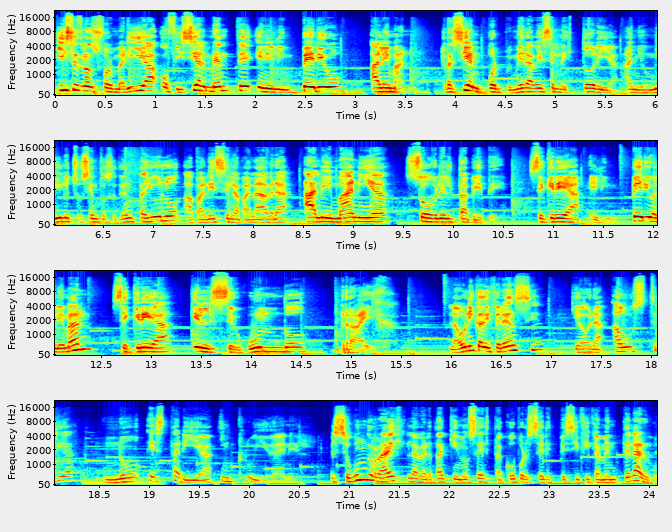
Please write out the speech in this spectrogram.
y se transformaría oficialmente en el Imperio Alemán. Recién, por primera vez en la historia, año 1871, aparece la palabra Alemania sobre el tapete. Se crea el Imperio Alemán, se crea el Segundo Reich. La única diferencia, que ahora Austria no estaría incluida en él. El Segundo Reich, la verdad que no se destacó por ser específicamente largo.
